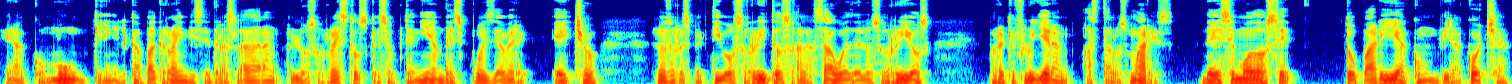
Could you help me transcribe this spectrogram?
era común que en el Capac Raimi se trasladaran los restos que se obtenían después de haber hecho los respectivos ritos a las aguas de los ríos para que fluyeran hasta los mares. De ese modo se toparía con Viracocha,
